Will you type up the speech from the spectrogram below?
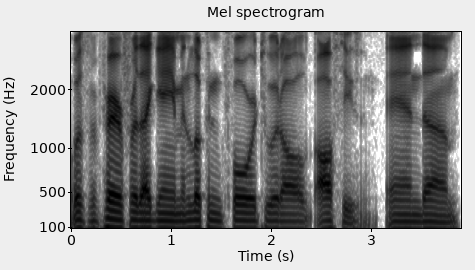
was prepared for that game and looking forward to it all all season. And um,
